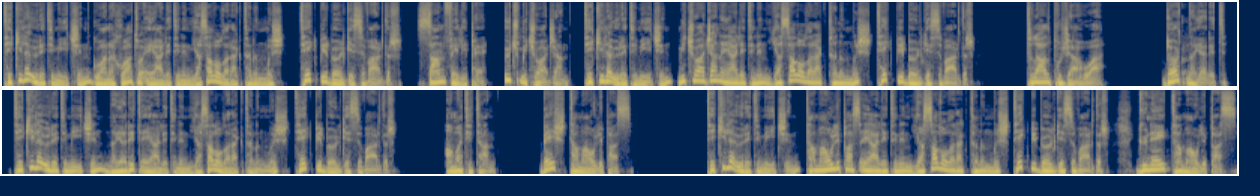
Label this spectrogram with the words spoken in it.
tekila üretimi için Guanajuato eyaletinin yasal olarak tanınmış tek bir bölgesi vardır. San Felipe. 3 Michoacán, tekila üretimi için Michoacán eyaletinin yasal olarak tanınmış tek bir bölgesi vardır. Tlalpujahua. 4 Nayarit, tekila üretimi için Nayarit eyaletinin yasal olarak tanınmış tek bir bölgesi vardır. Amatitan. 5 Tamaulipas. Tekila üretimi için Tamaulipas eyaletinin yasal olarak tanınmış tek bir bölgesi vardır. Güney Tamaulipas.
